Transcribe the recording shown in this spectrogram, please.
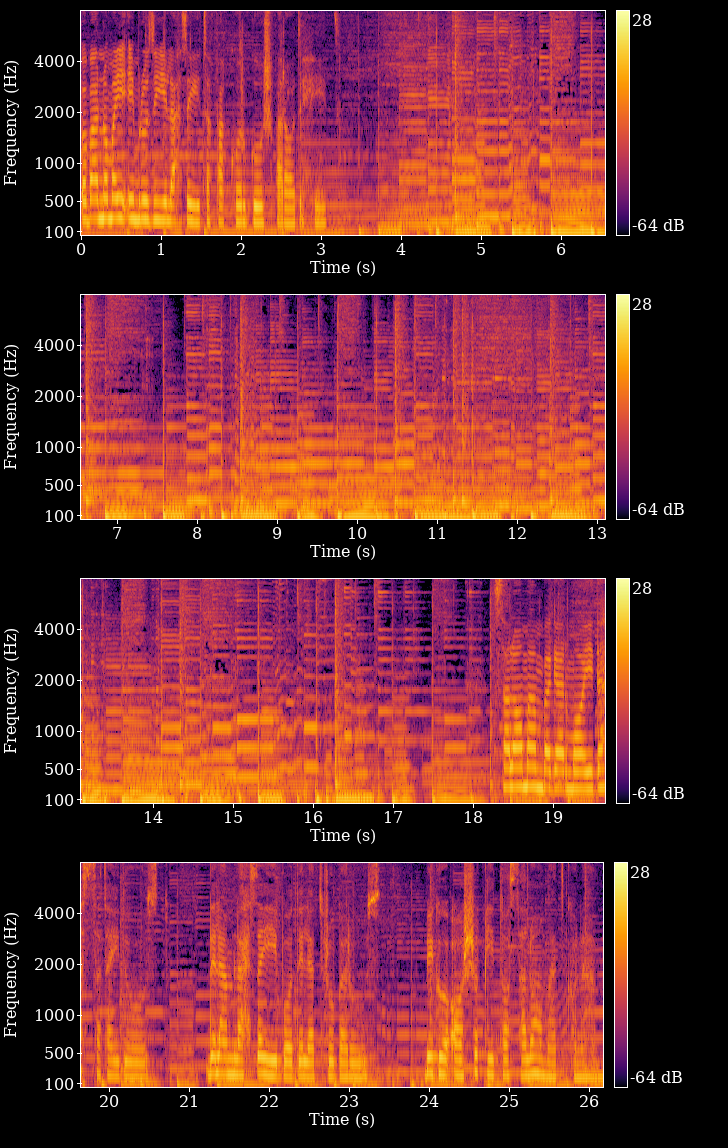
به برنامه امروزی لحظه تفکر گوش فرا دهید. سلامم به گرمای دستت ای دوست دلم لحظه ای با دلت رو بروست بگو عاشقی تا سلامت کنم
